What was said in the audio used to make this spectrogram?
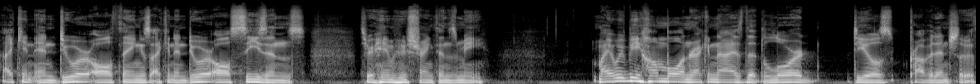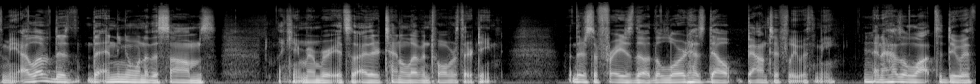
I can endure all things, I can endure all seasons through him who strengthens me. Might we be humble and recognize that the Lord deals providentially with me? I love the, the ending of one of the Psalms. I can't remember. It's either 10, 11, 12, or 13. There's a phrase, though, the Lord has dealt bountifully with me. Mm. And it has a lot to do with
